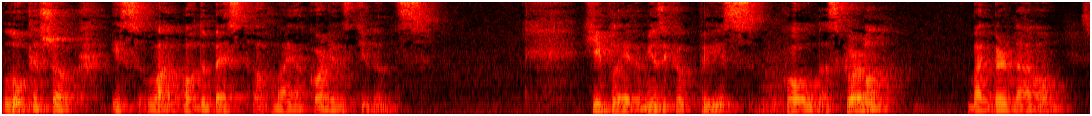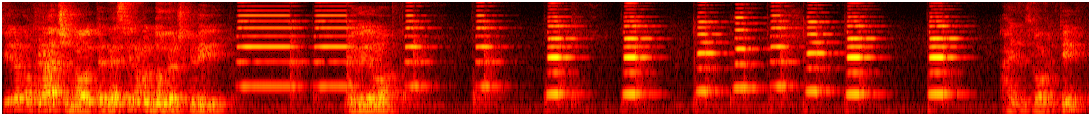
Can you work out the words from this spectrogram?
Duszok is one of the best of my accordion students. He played a musical piece called A Squirrel by Bernau. Sviramo kraće note, ne sviramo dugačke, vidi. Nego idemo... Ajde, izvoli ti.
